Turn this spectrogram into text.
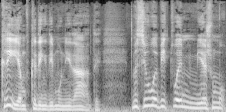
Cria um bocadinho de imunidade. Mas eu habituei-me mesmo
